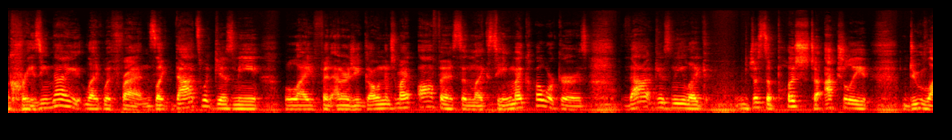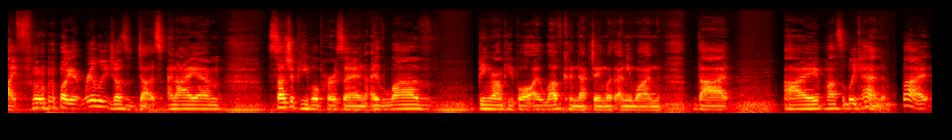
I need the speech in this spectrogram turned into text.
crazy night like with friends. Like that's what gives me life and energy going into my office and like seeing my coworkers. That gives me like just a push to actually do life. like it really just does. And I am such a people person. I love being around people. I love connecting with anyone that I possibly can. But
